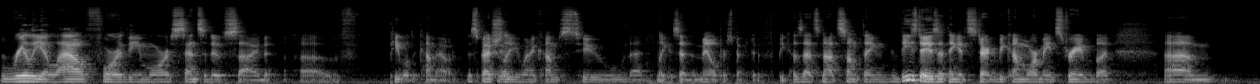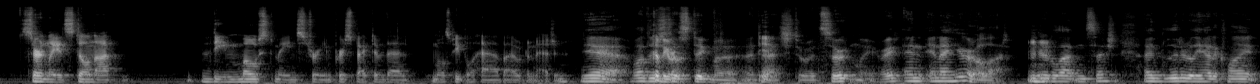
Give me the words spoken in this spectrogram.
really allow for the more sensitive side of people to come out, especially when it comes to that, like I said, the male perspective, because that's not something these days. I think it's starting to become more mainstream, but um, certainly it's still not the most mainstream perspective that most people have. I would imagine. Yeah, well, there's still wrong. stigma attached to it, certainly, right? And and I hear it a lot. I hear it a lot in session. I literally had a client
